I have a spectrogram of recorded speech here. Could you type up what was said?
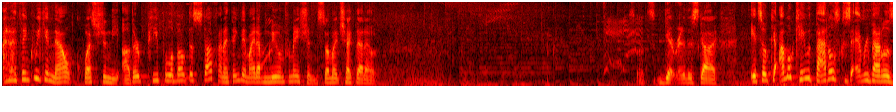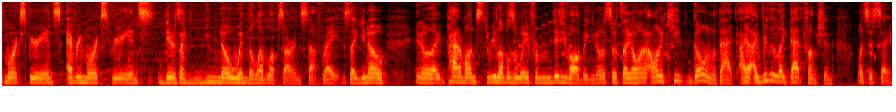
And I think we can now question the other people about this stuff, and I think they might have new information, so I might check that out. So let's get rid of this guy. It's okay. I'm okay with battles because every battle is more experience. Every more experience, there's like you know when the level ups are and stuff, right? It's like you know, you know, like Patamon's three levels away from digivolving, you know. So it's like I want I want to keep going with that. I I really like that function. What's this say?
